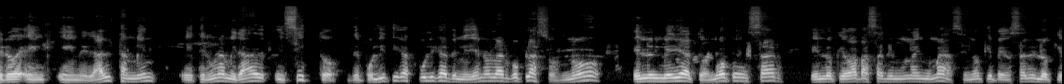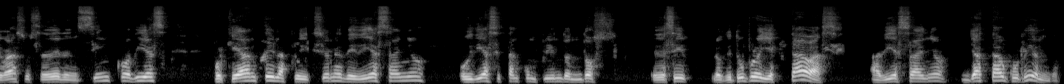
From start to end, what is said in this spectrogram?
pero en, general también eh, tener una mirada, insisto, de políticas públicas de mediano a largo plazo, no en lo inmediato, no pensar en lo que va a pasar en un año más, sino que pensar en lo que va a suceder en 5 o 10, porque antes las proyecciones de 10 años hoy día se están cumpliendo en dos. Es decir, lo que tú proyectabas a 10 años ya está ocurriendo.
